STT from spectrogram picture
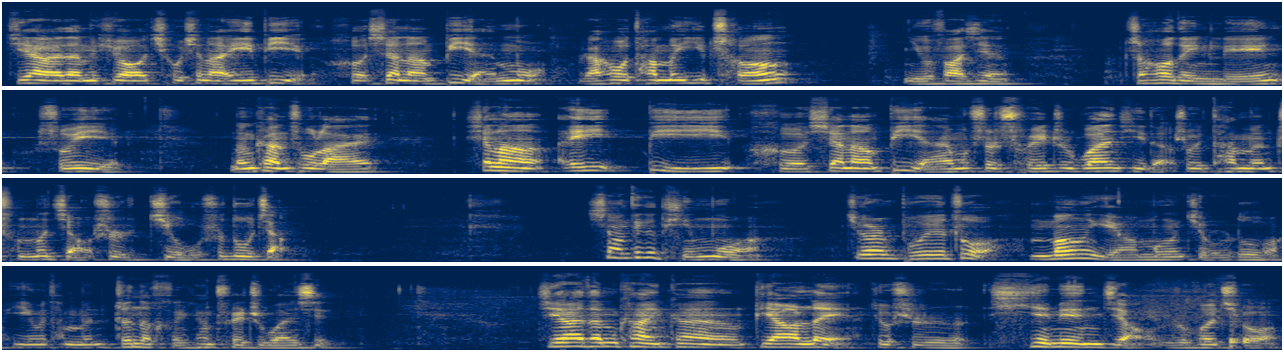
接下来咱们需要求向量 AB 和向量 BM，然后它们一乘，你会发现正好等于零，所以能看出来向量 AB 一和向量 BM 是垂直关系的，所以它们成的角是九十度角。像这个题目，就算不会做，蒙也要蒙九十度，因为它们真的很像垂直关系。接下来咱们看一看第二类，就是线面角如何求。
